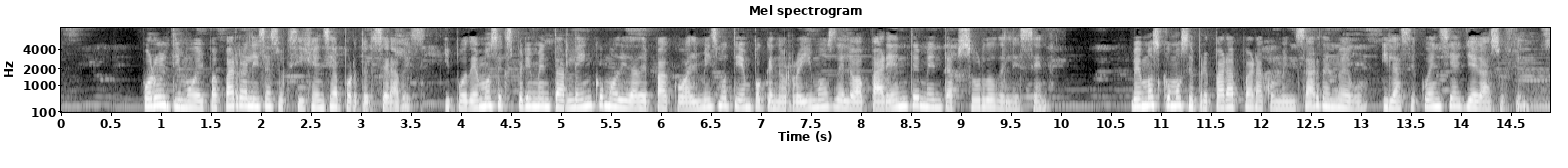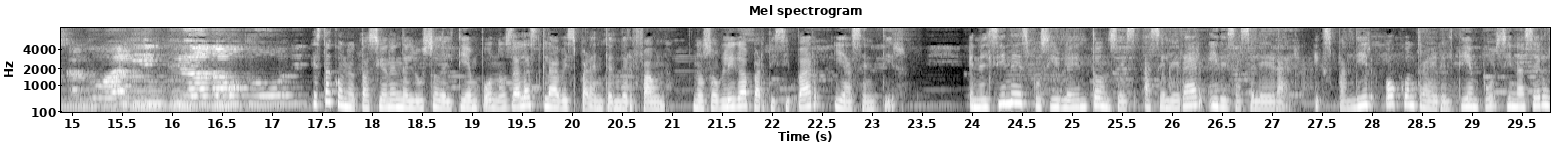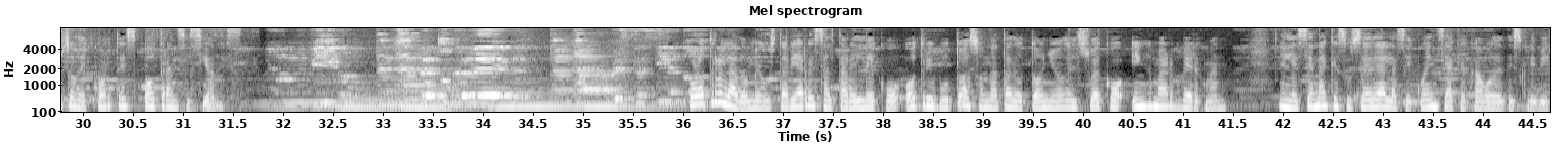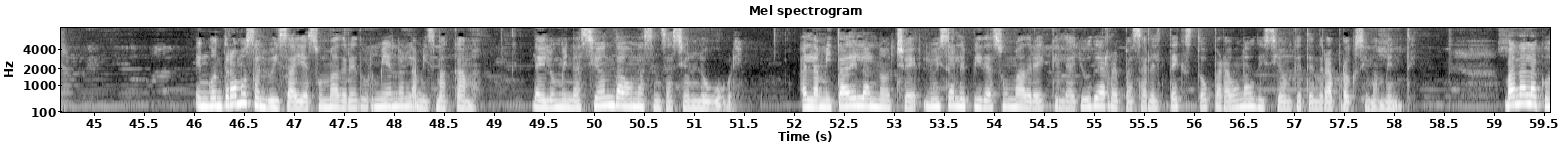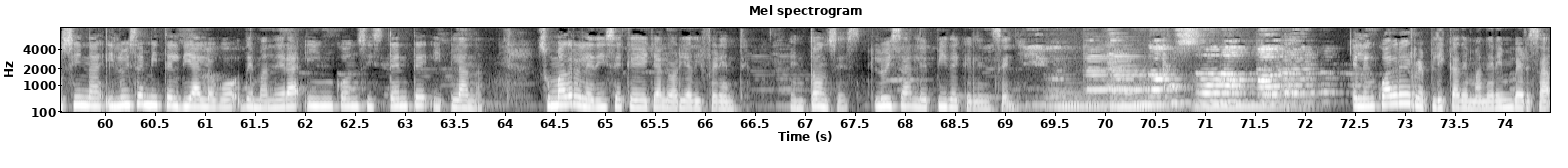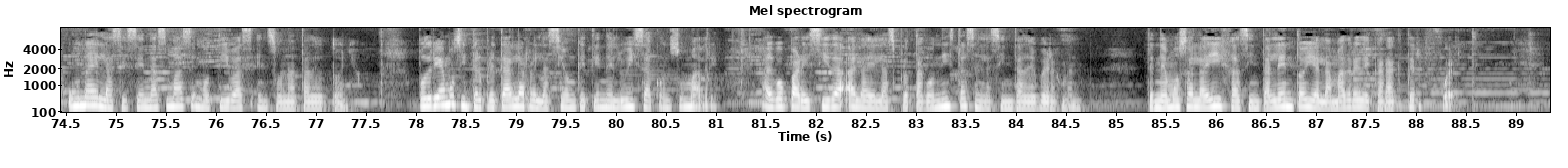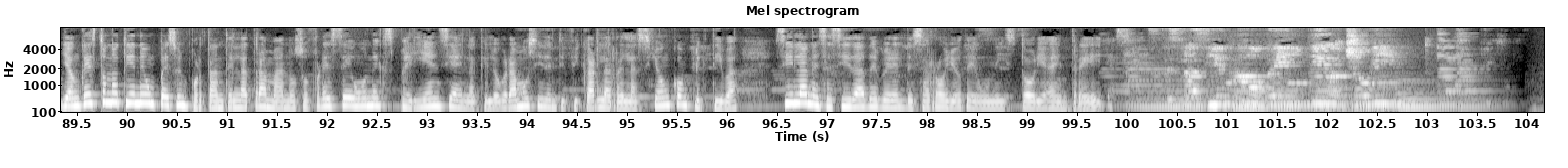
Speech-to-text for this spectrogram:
Por último, el papá realiza su exigencia por tercera vez, y podemos experimentar la incomodidad de Paco al mismo tiempo que nos reímos de lo aparentemente absurdo de la escena. Vemos cómo se prepara para comenzar de nuevo y la secuencia llega a su fin. Esta connotación en el uso del tiempo nos da las claves para entender fauna, nos obliga a participar y a sentir. En el cine es posible entonces acelerar y desacelerar, expandir o contraer el tiempo sin hacer uso de cortes o transiciones. Por otro lado, me gustaría resaltar el eco o tributo a Sonata de Otoño del sueco Ingmar Bergman, en la escena que sucede a la secuencia que acabo de describir. Encontramos a Luisa y a su madre durmiendo en la misma cama. La iluminación da una sensación lúgubre. A la mitad de la noche, Luisa le pide a su madre que le ayude a repasar el texto para una audición que tendrá próximamente. Van a la cocina y Luisa emite el diálogo de manera inconsistente y plana. Su madre le dice que ella lo haría diferente. Entonces, Luisa le pide que le enseñe. El encuadre replica de manera inversa una de las escenas más emotivas en Sonata de Otoño podríamos interpretar la relación que tiene Luisa con su madre, algo parecida a la de las protagonistas en la cinta de Bergman. Tenemos a la hija sin talento y a la madre de carácter fuerte. Y aunque esto no tiene un peso importante en la trama, nos ofrece una experiencia en la que logramos identificar la relación conflictiva sin la necesidad de ver el desarrollo de una historia entre ellas.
